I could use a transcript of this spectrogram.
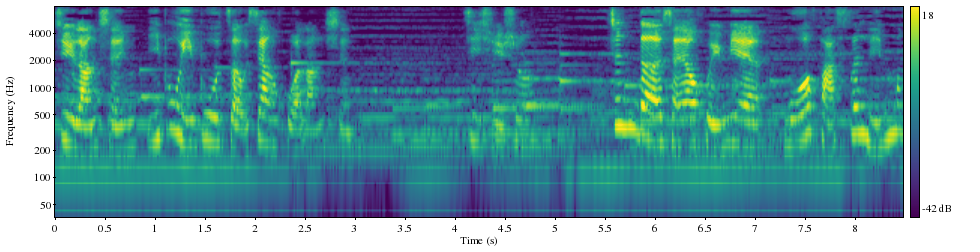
巨狼神一步一步走向火狼神，继续说：“真的想要毁灭魔法森林吗？”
